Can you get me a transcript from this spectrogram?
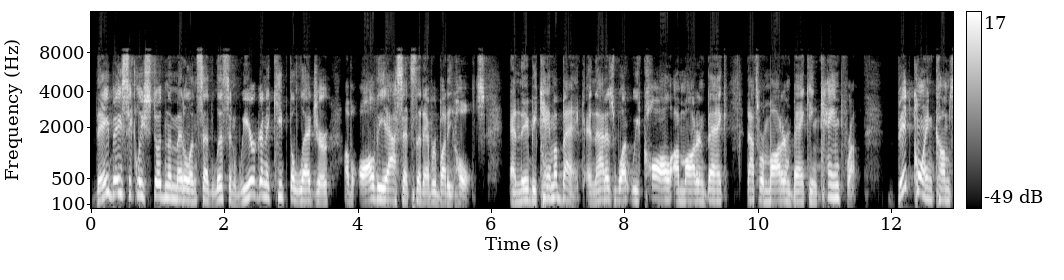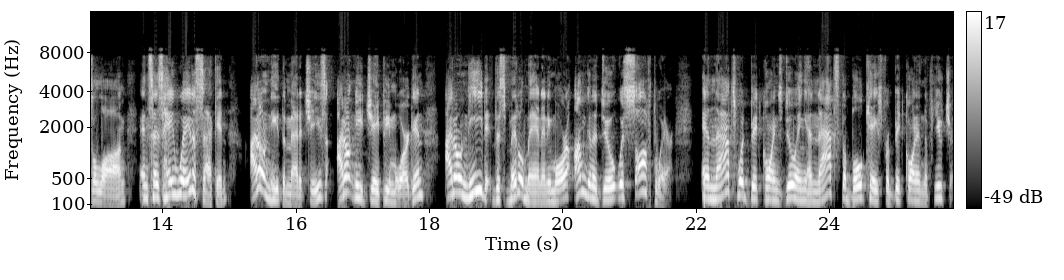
They basically stood in the middle and said, listen, we are going to keep the ledger of all the assets that everybody holds. And they became a bank. And that is what we call a modern bank. That's where modern banking came from. Bitcoin comes along and says, hey, wait a second. I don't need the Medicis. I don't need JP Morgan. I don't need this middleman anymore. I'm going to do it with software. And that's what Bitcoin's doing. And that's the bull case for Bitcoin in the future.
